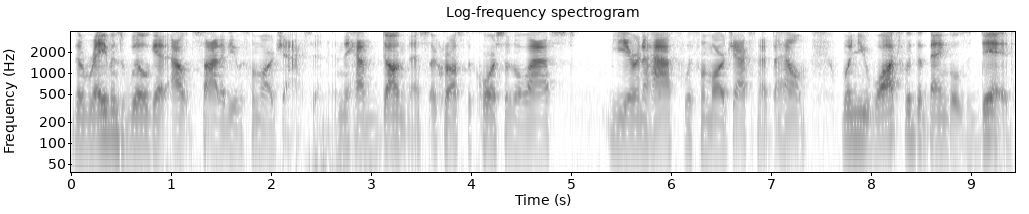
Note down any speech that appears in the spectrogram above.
the Ravens will get outside of you with Lamar Jackson. And they have done this across the course of the last year and a half with Lamar Jackson at the helm. When you watch what the Bengals did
